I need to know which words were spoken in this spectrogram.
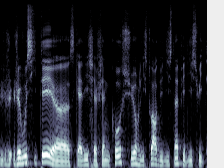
je- je vais vous citer euh, ce qu'a dit Shevchenko sur l'histoire du 19 et 18.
